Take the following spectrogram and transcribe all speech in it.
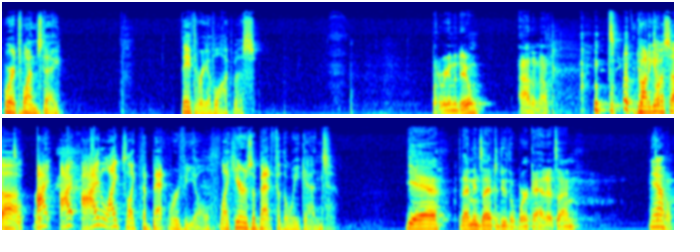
where it's Wednesday. Day three of Lockmas. What are we gonna do? I don't know. Do you want to give us a? I I I liked like the bet reveal. Like here's a bet for the weekend. Yeah, that means I have to do the work ahead of time. Yeah, so,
